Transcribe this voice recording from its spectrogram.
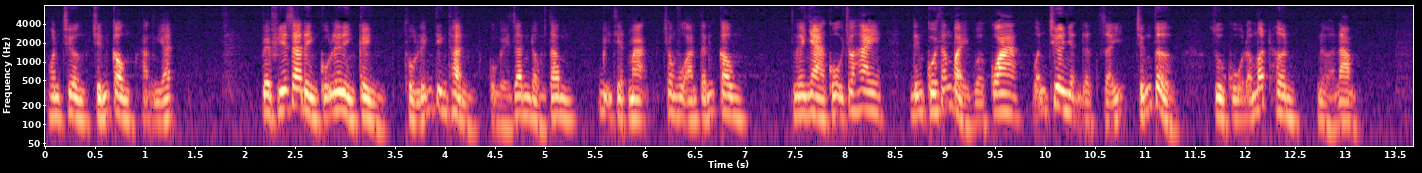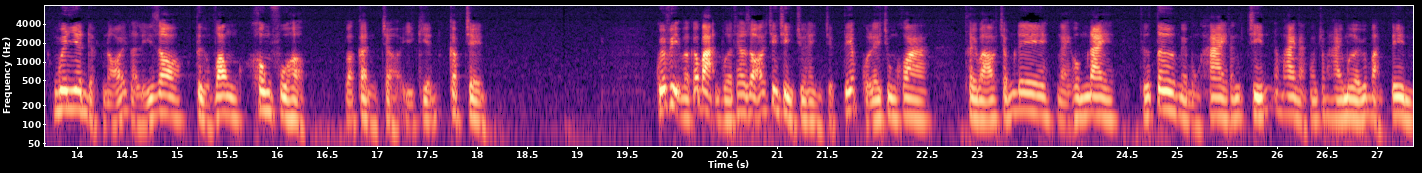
huân chương chiến công hạng nhất. Về phía gia đình cụ Lê Đình Kình, thủ lĩnh tinh thần của người dân Đồng Tâm bị thiệt mạng trong vụ án tấn công, người nhà cụ cho hay đến cuối tháng 7 vừa qua vẫn chưa nhận được giấy chứng tử dù cụ đã mất hơn nửa năm. Nguyên nhân được nói là lý do tử vong không phù hợp và cần chờ ý kiến cấp trên. Quý vị và các bạn vừa theo dõi chương trình truyền hình trực tiếp của Lê Trung Khoa, Thời báo chấm ngày hôm nay thứ Tư ngày 2 tháng 9 năm 2020 với bản tin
